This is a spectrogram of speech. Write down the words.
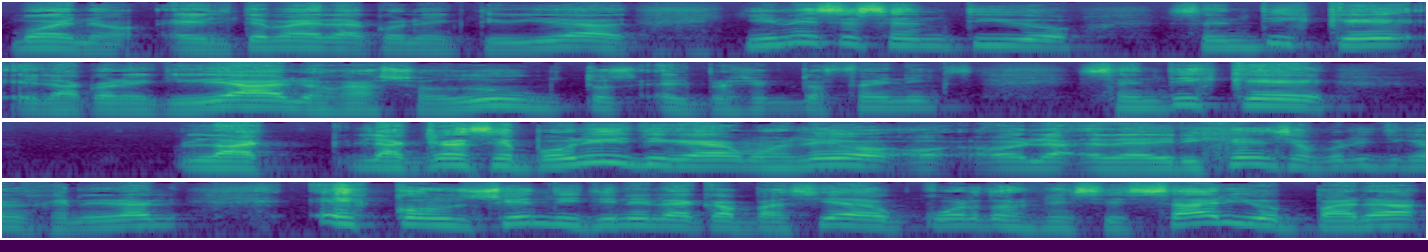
Bueno, el tema de la conectividad. Y en ese sentido, ¿sentís que la conectividad, los gasoductos, el proyecto Fénix, sentís que la, clase política, digamos, Leo, o, la, dirigencia política en general, es consciente y tiene la capacidad de acuerdos necesarios para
